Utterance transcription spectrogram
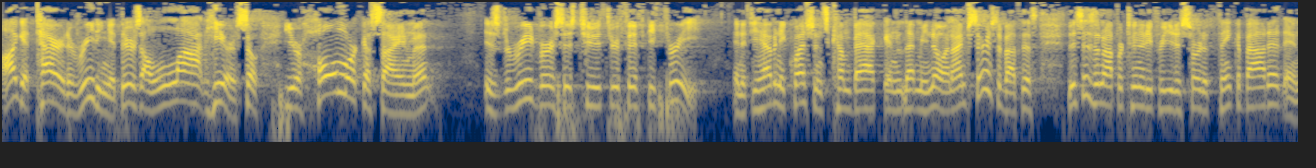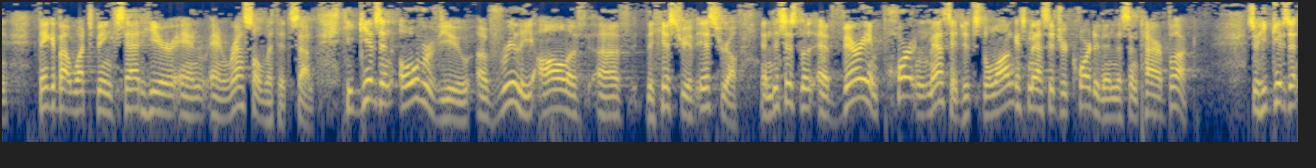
I'll get tired of reading it. There's a lot here. So, your homework assignment is to read verses 2 through 53. And if you have any questions, come back and let me know. And I'm serious about this. This is an opportunity for you to sort of think about it and think about what's being said here and, and wrestle with it some. He gives an overview of really all of, of the history of Israel. And this is a very important message. It's the longest message recorded in this entire book. So he gives an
